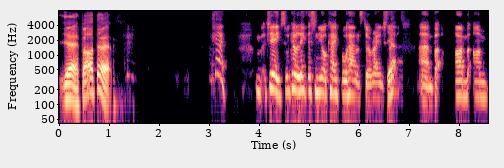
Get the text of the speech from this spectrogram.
yeah, but I'll do it. okay, Jeeves, we're going to leave this in your capable hands to arrange Yeah. that. Um, but I'm I'm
